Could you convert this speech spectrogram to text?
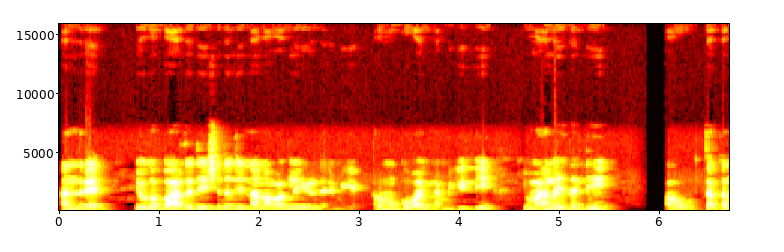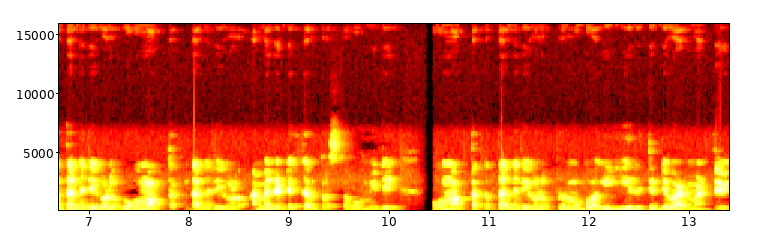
ಅಂದ್ರೆ ಇವಾಗ ಭಾರತ ದೇಶದಲ್ಲಿ ನಾನು ಅವಾಗಲೇ ಹೇಳಿದೆ ನಿಮಗೆ, ಪ್ರಮುಖವಾಗಿ ನಮಗೆ ಇಲ್ಲಿ ಹಿಮಾಲಯದಲ್ಲಿ ಹುಟ್ಟತಕ್ಕಂಥ ನದಿಗಳು ಉಗಮಾಗ್ತಕ್ಕಂಥ ನದಿಗಳು, ಆಮೇಲೆ ಡೆಕ್ಕನ್ ಪ್ರಸ್ಥಭೂಮಿಲಿ ಉಗಮಾಗ್ತಕ್ಕಂಥ ನದಿಗಳು ಪ್ರಮುಖವಾಗಿ ಈ ರೀತಿ ಡಿವೈಡ್ ಮಾಡ್ತೇವೆ.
